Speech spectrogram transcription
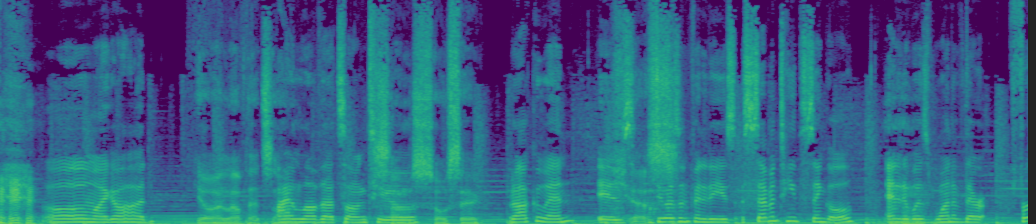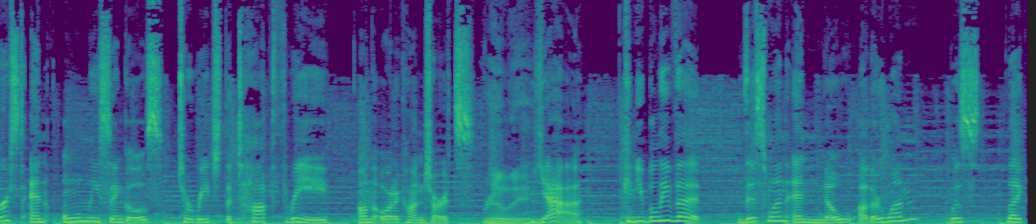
oh my god. Yo, I love that song. I love that song too. Sounds so sick. Rakuen is yes. Do As Infinity's 17th single, and mm-hmm. it was one of their first and only singles to reach the top three on the Oricon charts. Really? Yeah. Can you believe that this one and no other one was like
